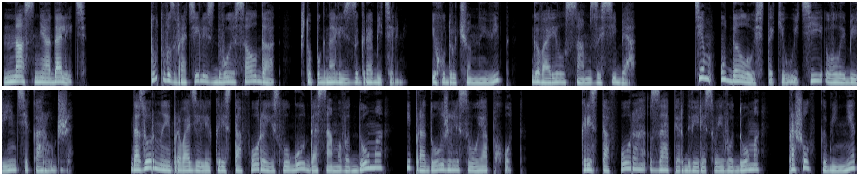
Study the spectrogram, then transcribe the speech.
нас не одолеть». Тут возвратились двое солдат, что погнались за грабителями. Их удрученный вид говорил сам за себя. Тем удалось таки уйти в лабиринте Каруджи. Дозорные проводили Кристофора и слугу до самого дома и продолжили свой обход. Кристофора запер двери своего дома, прошел в кабинет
